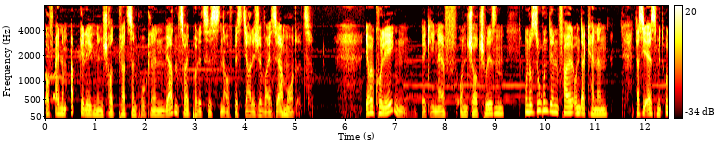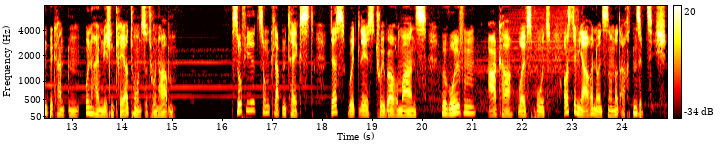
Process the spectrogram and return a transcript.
Auf einem abgelegenen Schrottplatz in Brooklyn werden zwei Polizisten auf bestialische Weise ermordet. Ihre Kollegen Becky Neff und George Wilson untersuchen den Fall und erkennen, dass sie es mit unbekannten, unheimlichen Kreaturen zu tun haben. So viel zum Klappentext des Ridley Strieber Romans The Wolfen aka Wolfsbrut aus dem Jahre 1978.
